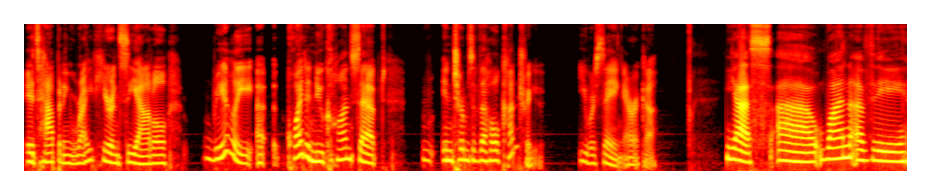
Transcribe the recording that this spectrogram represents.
It's happening right here in Seattle. Really, uh, quite a new concept in terms of the whole country. You were saying, Erica. Yes. Uh, one of the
